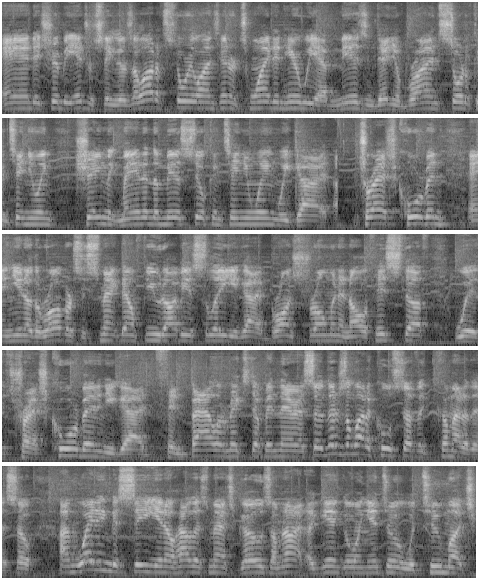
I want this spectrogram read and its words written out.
and it should be interesting. There's a lot of storylines intertwined in here. We have Miz and Daniel Bryan sort of continuing. Shane McMahon and The Miz still continuing. We got uh, Trash Corbin and, you know, the Raw versus SmackDown feud, obviously. You got Braun Strowman and all of his stuff with Trash Corbin, and you got Finn Balor mixed up in there. So there's a lot of cool stuff that come out of this. So I'm waiting to see, you know, how this match goes. I'm not, again, going into it with too much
